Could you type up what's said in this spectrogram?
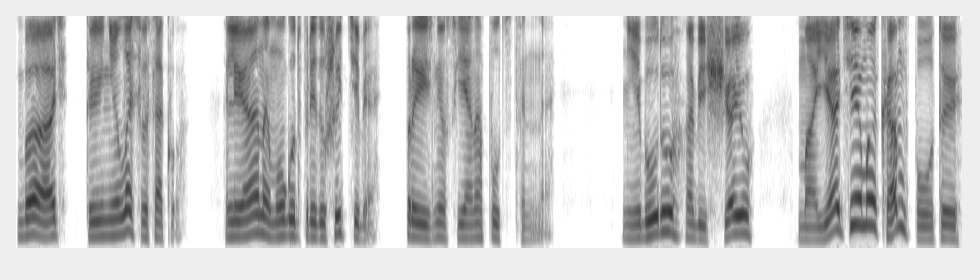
«Бать, ты не лазь высоко. Лианы могут придушить тебя», — произнес я напутственно. «Не буду, обещаю. Моя тема — компоты».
